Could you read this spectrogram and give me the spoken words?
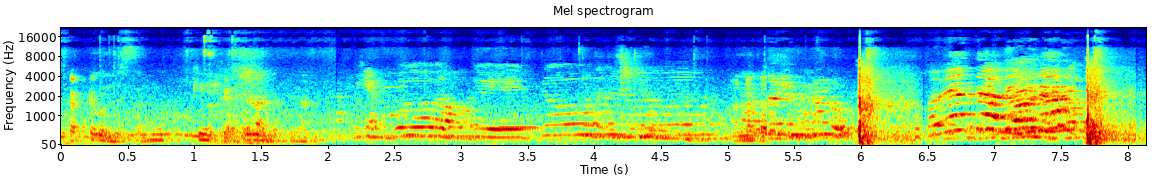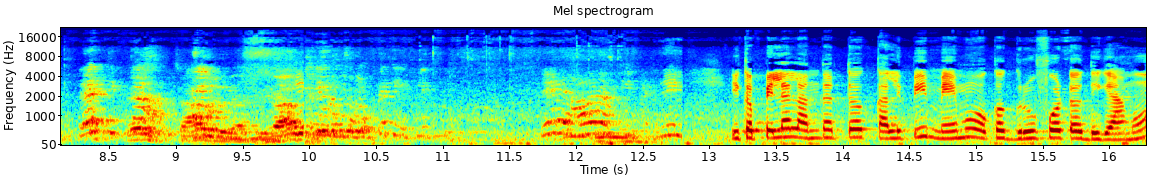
కరెక్ట్గా ఉంది అన్న కదా. ఇక పిల్లలందరితో కలిపి మేము ఒక గ్రూప్ ఫోటో దిగాము.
